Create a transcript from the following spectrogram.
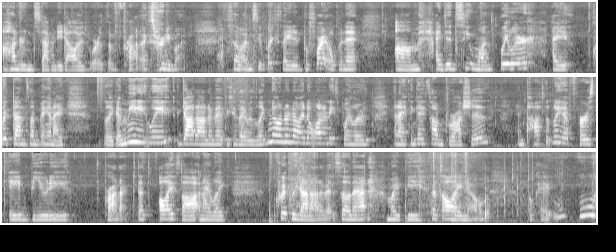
$170 worth of products pretty much. So I'm super excited. Before I open it, um, I did see one spoiler. I clicked on something and I like immediately got out of it because I was like, no, no, no, I don't want any spoilers. And I think I saw brushes and possibly a first aid beauty product. That's all I saw and I like quickly got out of it. So that might be, that's all I know. Okay, ooh, ooh.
